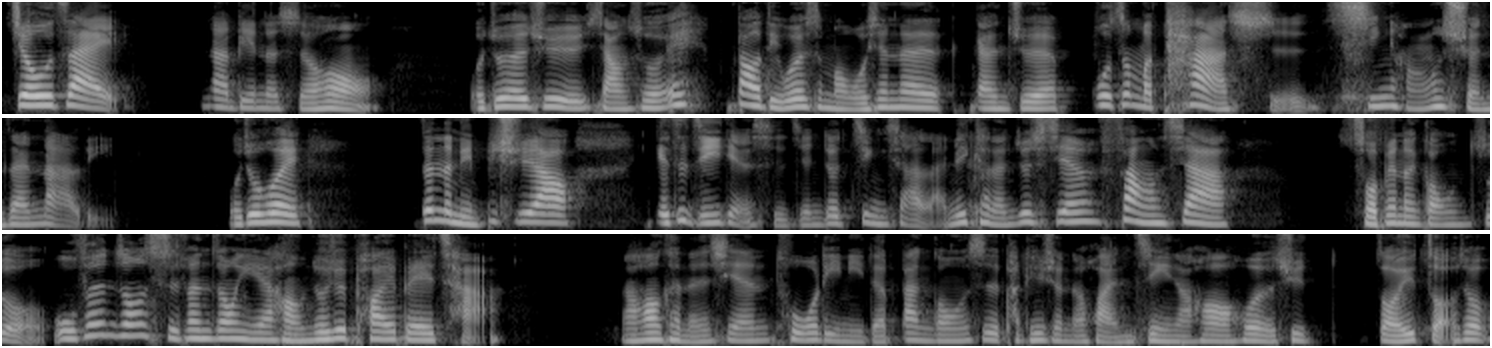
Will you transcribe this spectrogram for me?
揪在那边的时候。我就会去想说，哎，到底为什么我现在感觉不这么踏实，心好像悬在那里？我就会真的，你必须要给自己一点时间，就静下来。你可能就先放下手边的工作，五分钟、十分钟也好，你就去泡一杯茶，然后可能先脱离你的办公室 partition 的环境，然后或者去走一走，就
